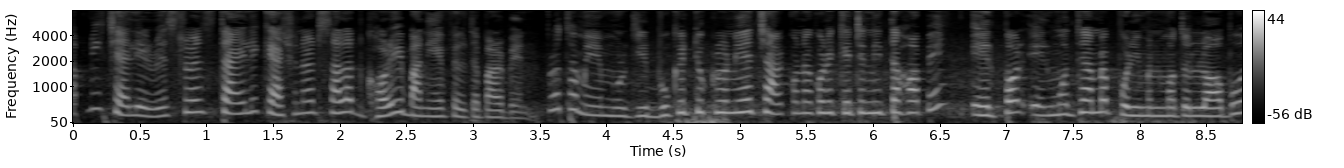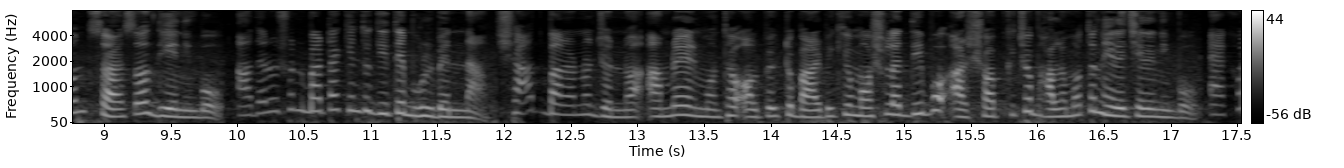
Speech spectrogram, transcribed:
আপনি চাইলে রেস্টুরেন্ট স্টাইলে ক্যাশনাট সালাদ ঘরেই বানিয়ে ফেলতে পারবেন। প্রথমে মুরগির বুকের টুকরো নিয়ে চারকোনা করে কেটে নিতে হবে। এরপর এর মধ্যে আমরা পরিমাণ মতো লবণ সয়া সস দিয়ে নিব। আদা, রসুন বাটা কিন্তু দিতে ভুলবেন না। স্বাদ বাড়ানোর জন্য আমরা এর মধ্যে অল্প একটু বার্বিকিউ মশলা দিব আর সবকিছু ভালো মতো নেড়ে চেড়ে নিব। এখন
